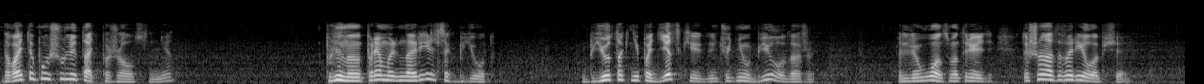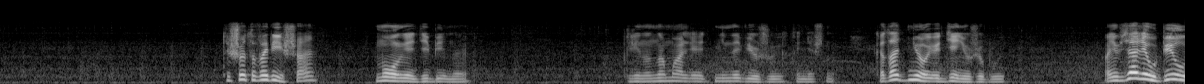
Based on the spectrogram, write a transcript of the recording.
Давай ты будешь улетать, пожалуйста, нет? Блин, он прямо на рельсах бьет. Бьет так не по-детски, чуть не убило даже. Леон, смотри, ты что натворил вообще? Ты что творишь, а? Молния дебильная. Блин, аномалия, ненавижу их, конечно. Когда днё, день уже будет? Они взяли, убил,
